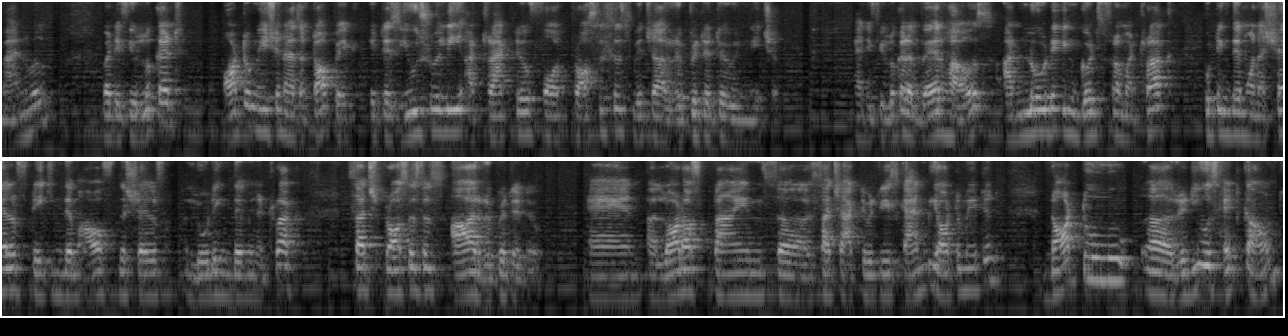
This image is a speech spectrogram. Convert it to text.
manual, but if you look at automation as a topic, it is usually attractive for processes which are repetitive in nature. And if you look at a warehouse, unloading goods from a truck, putting them on a shelf, taking them off the shelf, loading them in a truck, such processes are repetitive. And a lot of times, uh, such activities can be automated, not to uh, reduce headcount,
